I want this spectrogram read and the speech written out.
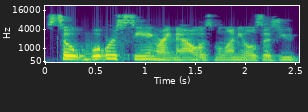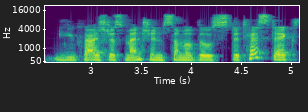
So what we're seeing right now is millennials, as you you guys just mentioned, some of those statistics,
